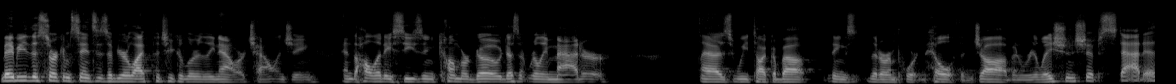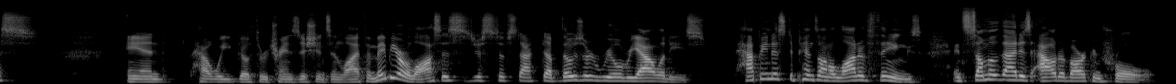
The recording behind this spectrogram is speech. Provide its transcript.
Maybe the circumstances of your life, particularly now, are challenging, and the holiday season, come or go, doesn't really matter as we talk about things that are important health and job and relationship status and how we go through transitions in life. And maybe our losses just have stacked up. Those are real realities. Happiness depends on a lot of things, and some of that is out of our control.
